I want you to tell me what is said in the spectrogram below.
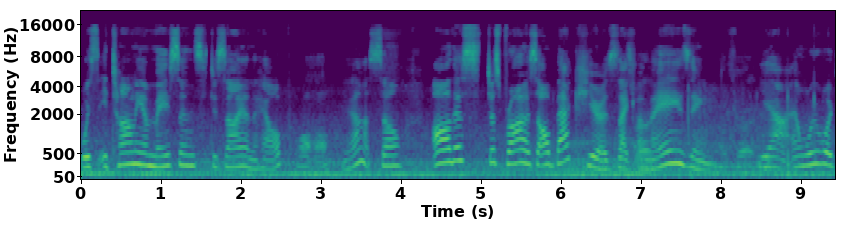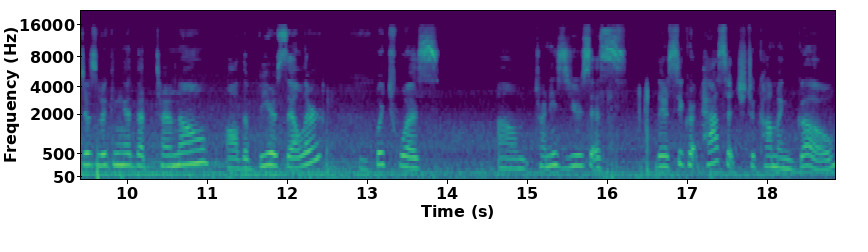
with Italian masons' design and help. Uh-huh. Yeah, so all this just brought us all back here. It's like right. amazing. That's right. Yeah, and we were just looking at the tunnel or the beer cellar, which was um, Chinese used as their secret passage to come and go.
